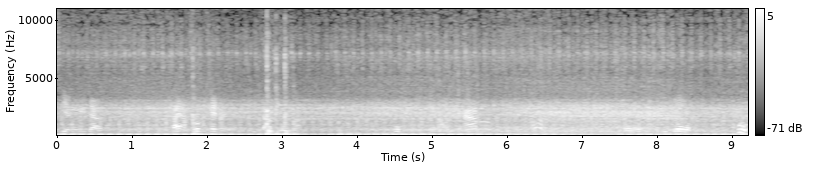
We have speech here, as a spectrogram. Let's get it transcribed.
เสียงจะ ไลด์อัพรถแค่ไหนติดตามชมครับโอ้โหแน่นอนนะครับโอ้ยโยนปรุ๊บ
